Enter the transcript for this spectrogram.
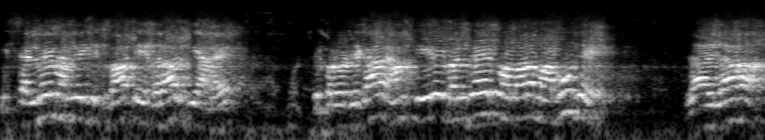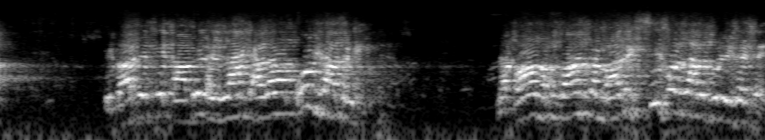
इस कलमे में हमने जिस बात का इकरार किया है कि परवरदिगार हम तेरे बन गए तो हमारा महबूद है। ला इबादत के काबिल अल्लाह के अलावा कोई जात नहीं। नफाम नुकसान का मालिक सिर्फ़ अल्लाह रब्बुल इज़्ज़त है।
